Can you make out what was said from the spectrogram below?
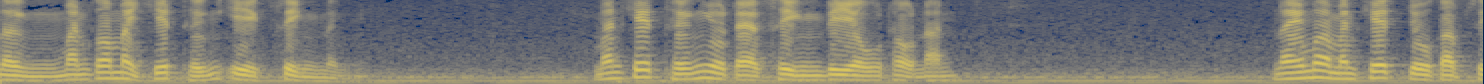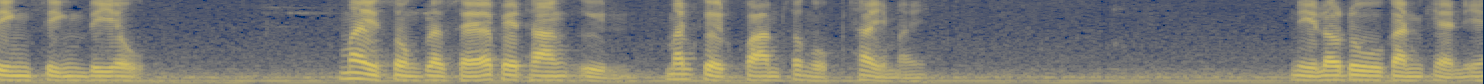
หนึ่ง มันก็ไม่คิดถึงอีกสิ่งหนึ่ง มันคิดถึงอยู่แต่สิ่งเดียวเท่านั้น ในเมื่อมันคิดอยู่กับสิ่งสิ่งเดียว ไม่ส่งกระแสไปทางอื่น มันเกิดความสงบใช่ไหม นี่เราดูกันแค่นี้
